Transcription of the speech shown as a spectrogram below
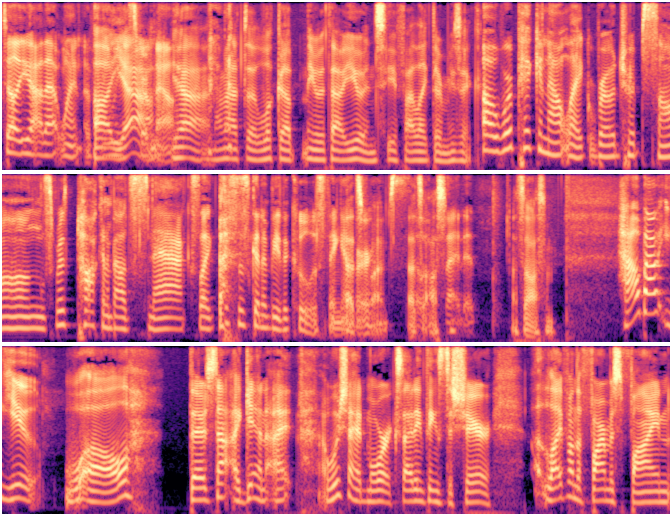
tell you how that went a few Uh, weeks yeah. from now. Yeah. And I'm gonna have to look up Me Without You and see if I like their music. Oh, we're picking out like road trip songs. We're talking about snacks. Like this is going to be the coolest thing That's ever. fun. That's so awesome. Excited. That's awesome. How about you? Well, there's not again. I I wish I had more exciting things to share. Life on the farm is fine.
